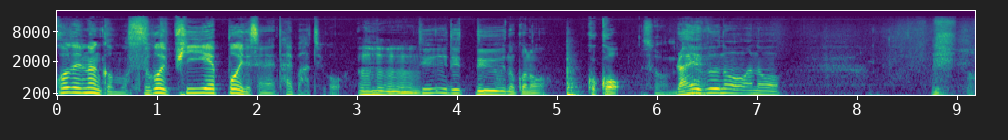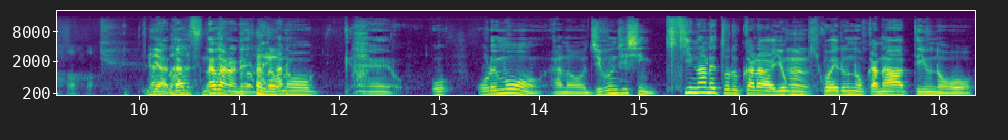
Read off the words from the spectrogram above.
ここでなんかもうすごい PA っぽいですよねタイプ85うんうんうん。ドゥードゥドゥのこのここ。ね。ライブのあのいやだからね あのえーお俺もあの自分自身聞き慣れとるからよく聞こえるのかなっていうのを、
